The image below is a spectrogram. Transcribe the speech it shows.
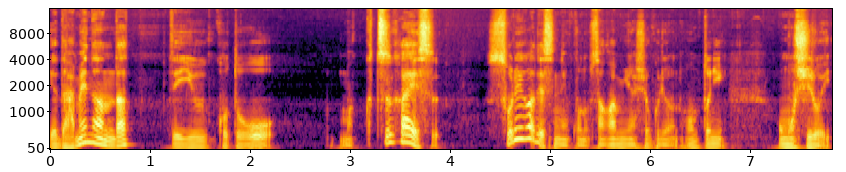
いや、ダメなんだっていうことを、まあ、覆すそれがですね、この相模屋食料の本当に面白い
